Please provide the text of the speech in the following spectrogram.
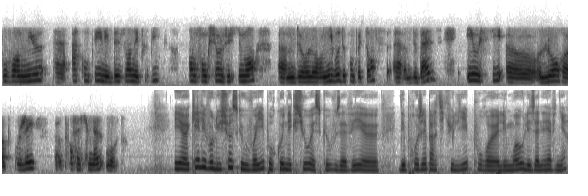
pouvoir mieux euh, accomplir les besoins des publics en fonction justement euh, de leur niveau de compétences euh, de base et aussi leur projet professionnel ou autre. Et quelle évolution est-ce que vous voyez pour Connexio Est-ce que vous avez des projets particuliers pour les mois ou les années à venir?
